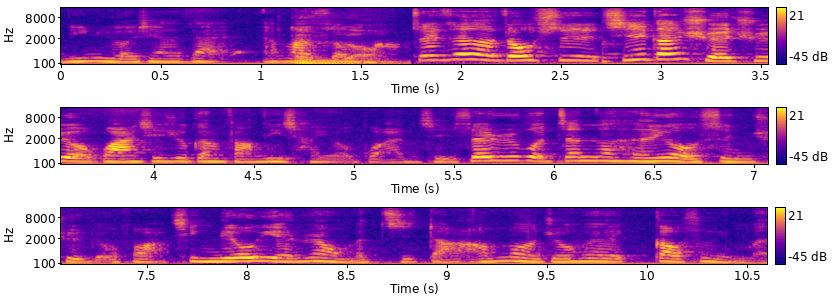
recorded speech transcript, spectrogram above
你女儿现在在 Amazon 吗？所以这个都是其实跟学区有关系，就跟房地产有关系。所以如果真的很有兴趣的话，请留言让我们知道，然后我就会告诉你们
